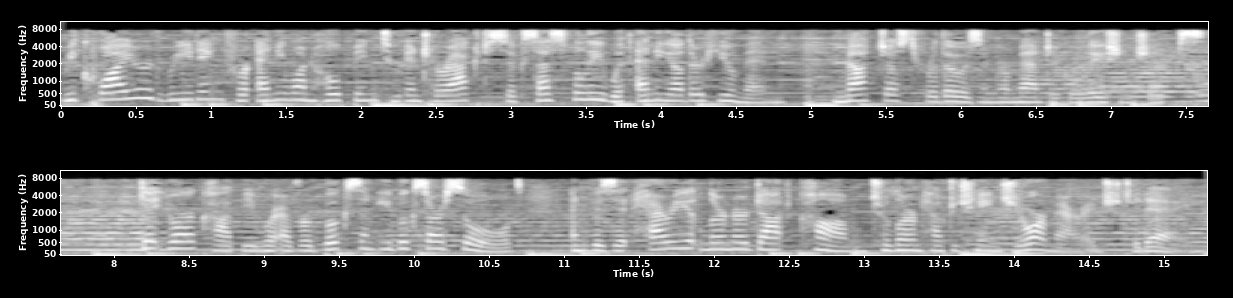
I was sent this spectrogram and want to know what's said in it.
required reading for anyone hoping to interact successfully with any other human, not just for those in romantic relationships. Get your copy wherever books and ebooks are sold and visit harrietlerner.com to learn how to change your marriage today.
